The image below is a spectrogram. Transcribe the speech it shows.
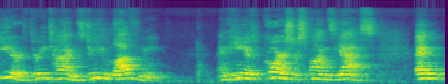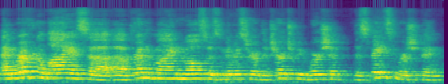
Peter three times, Do you love me? And he, of course, responds, Yes. And, and Reverend Elias, a friend of mine who also is a minister of the church we worship, the space we worship in,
